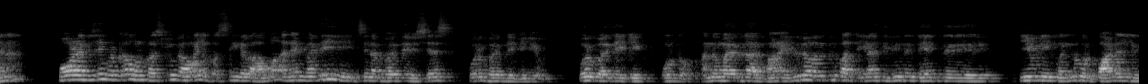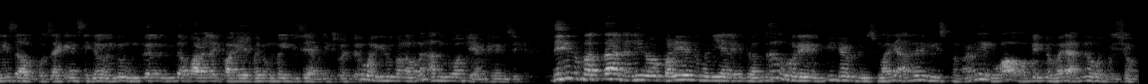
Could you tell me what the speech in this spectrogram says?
ஏன்னா போன விஜய் படத்துல ஒன்று ஃபர்ஸ்ட் லுக் ஆகும் இல்லை ஃபர்ஸ்ட் சிங்கிள் ஆகும் அதே மாதிரி சின்ன பர்த்டே விஷஸ் ஒரு பர்த்டே வீடியோ ஒரு பர்த்டே கேக் போட்டோ அந்த மாதிரி தான் இருக்கும். ஆனா இதுல வந்து பாத்தீங்கன்னா திடீர்னு நேத்து ஈவினிங் வந்து ஒரு பாடல் ரிலீஸ் ஆகும் செகண்ட் சிங்கிள் வந்து உங்கள் இந்த பாடலை பாடிய பேர் உங்கள் விஜய் அப்படின்னு சொல்லிட்டு ஒரு இது பண்ணவங்க அது ஓகே அப்படின்னு இருந்துச்சு. திடீர்னு பார்த்தா நள்ளிரவு பன்னிரெண்டு மணி அளவுக்கு வந்து ஒரு வீடியோ கிளிப்ஸ் மாதிரி அதை ரிலீஸ் பண்ணாங்க. வா அப்படின்ற மாதிரி அந்த ஒரு விஷயம்.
